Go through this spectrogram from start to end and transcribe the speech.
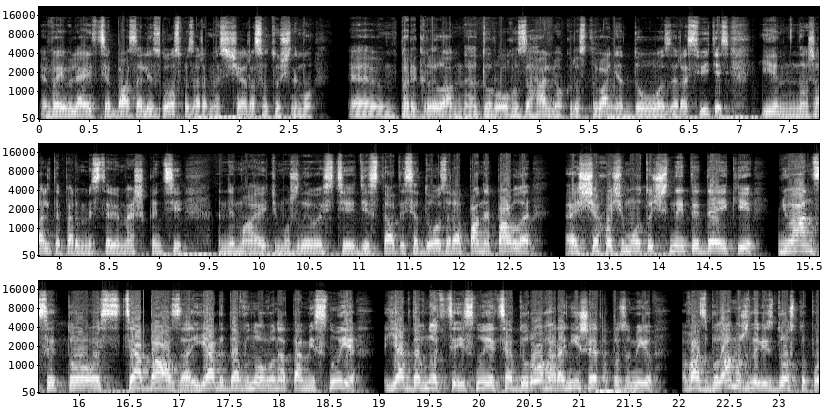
виявляється база лісгоспу. Зараз ми ще раз уточнимо. е, Перекрила дорогу загального користування до озера Світязь, і, на жаль, тепер місцеві мешканці не мають можливості дістатися до озера. Пане Павле, Е, Ще хочемо уточнити деякі нюанси. То ось ця база, як давно вона там існує, як давно існує ця дорога. Раніше, я так розумію, у вас була можливість доступу.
